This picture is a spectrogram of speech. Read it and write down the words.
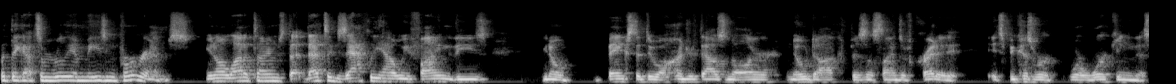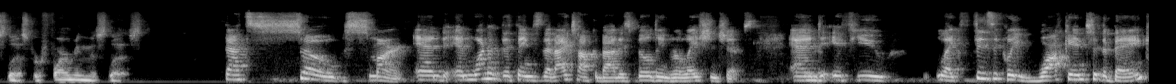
but they got some really amazing programs. You know, a lot of times that that's exactly how we find these, you know, banks that do a hundred thousand dollar no doc business lines of credit. It's because we're we're working this list, we're farming this list. That's so smart. And and one of the things that I talk about is building relationships. And if you like physically walk into the bank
